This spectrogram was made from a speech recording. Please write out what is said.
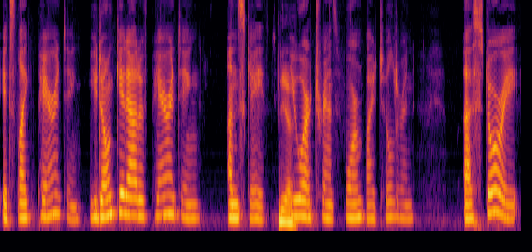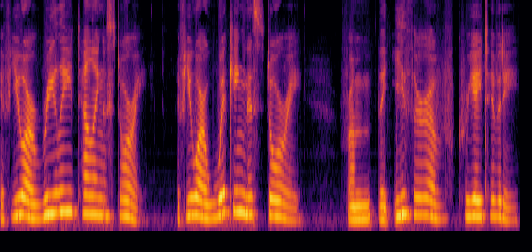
It's like parenting. You don't get out of parenting unscathed. Yeah. You are transformed by children. A story, if you are really telling a story, if you are wicking this story from the ether of creativity,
